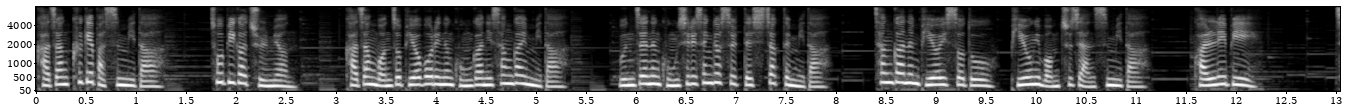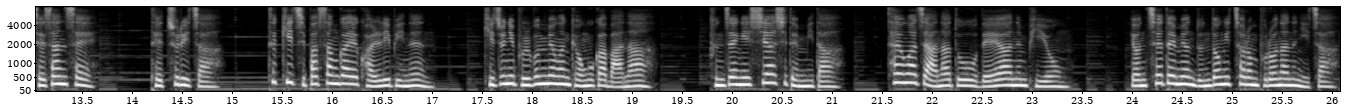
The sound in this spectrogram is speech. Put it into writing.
가장 크게 받습니다. 소비가 줄면 가장 먼저 비어버리는 공간이 상가입니다. 문제는 공실이 생겼을 때 시작됩니다. 창가는 비어 있어도 비용이 멈추지 않습니다. 관리비, 재산세, 대출이자, 특히 집합상가의 관리비는 기준이 불분명한 경우가 많아 분쟁의 씨앗이 됩니다. 사용하지 않아도 내야 하는 비용, 연체되면 눈덩이처럼 불어나는 이자.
